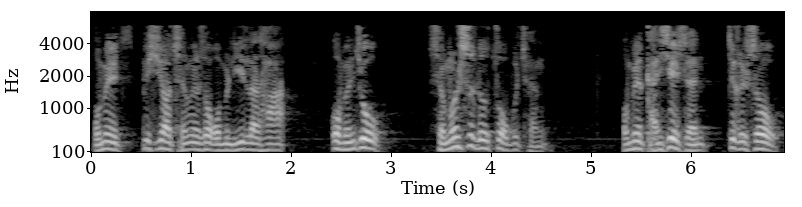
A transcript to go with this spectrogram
我们也必须要承认说，我们离了他，我们就什么事都做不成。我们要感谢神，这个时候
